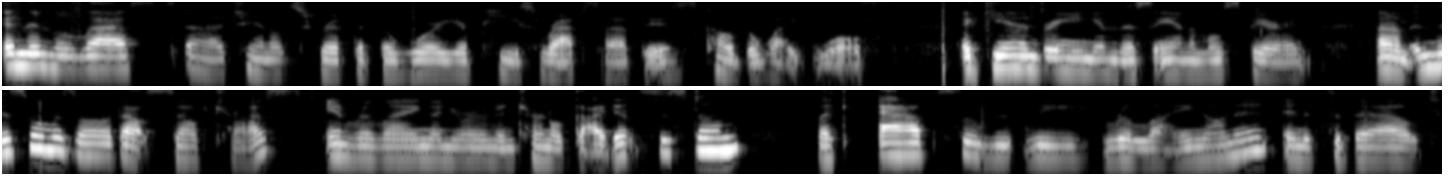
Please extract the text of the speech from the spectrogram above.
And then the last uh, channeled script that the warrior piece wraps up is called The White Wolf. Again, bringing in this animal spirit. Um, and this one was all about self trust and relying on your own internal guidance system, like absolutely relying on it. And it's about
